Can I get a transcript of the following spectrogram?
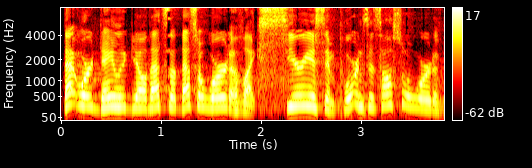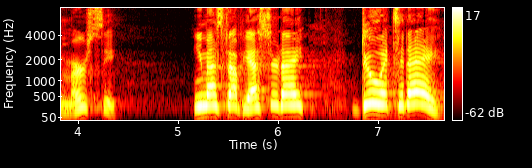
That word daily, y'all, that's a, that's a word of like serious importance. It's also a word of mercy. You messed up yesterday, do it today.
